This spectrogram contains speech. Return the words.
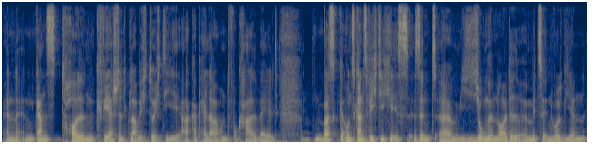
einen, einen ganz tollen Querschnitt, glaube ich, durch die A cappella und Vokalwelt. Was uns ganz wichtig ist, sind ähm, junge Leute äh, mit zu involvieren.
